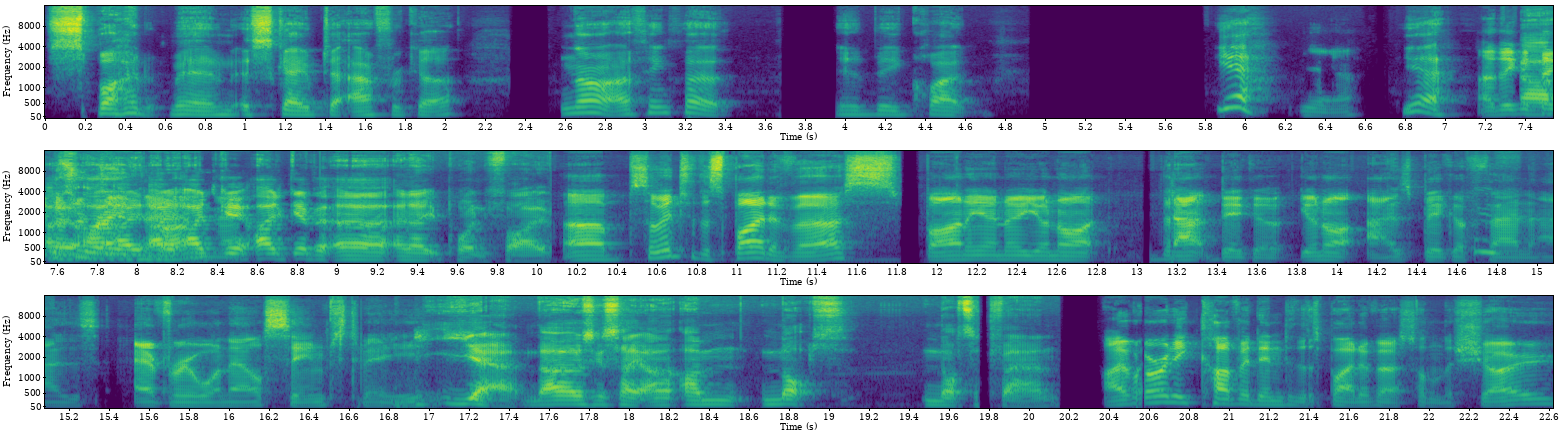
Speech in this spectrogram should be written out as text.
Spider Man escaped to Africa. No, I think that it'd be quite. Yeah, Yeah. yeah. I think Uh, I think That's it's a I, rating, I, right? I'd, give, I'd give it uh, an 8.5. Uh, so into the Spider Verse, Barney. I know you're not that big a you're not as big a fan as everyone else seems to be. Yeah, no, I was gonna say I, I'm not not a fan. I've already covered into the Spider Verse on the show,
